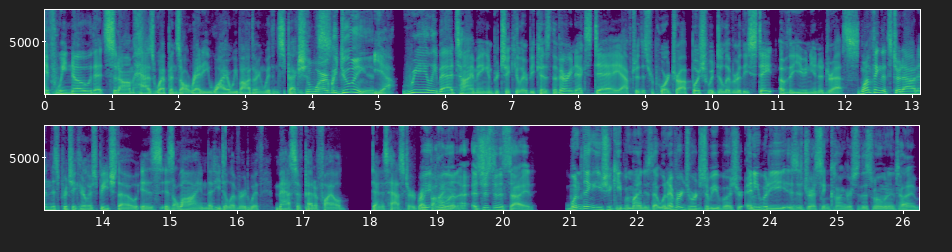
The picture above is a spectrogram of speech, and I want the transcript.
if we know that Saddam has weapons already, why are we bothering with inspections? So why are we doing it? Yeah, really bad timing in particular because the very next day after this report dropped, Bush would deliver the State of the Union address. One thing that stood out in this particular speech, though, is is a line that he delivered with massive pedophile Dennis Hastert right Wait, behind hold him. on. It's just an aside. One thing that you should keep in mind is that whenever George W. Bush or anybody is addressing Congress at this moment in time,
